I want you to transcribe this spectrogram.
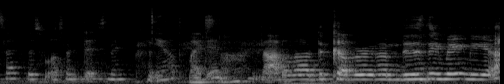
said this wasn't Disney. Yep, I did. not. not allowed to cover it on Disney Mania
